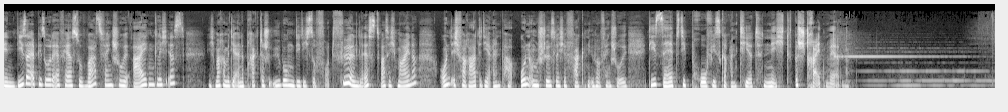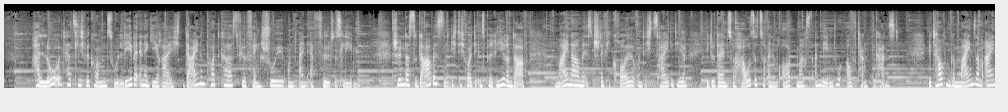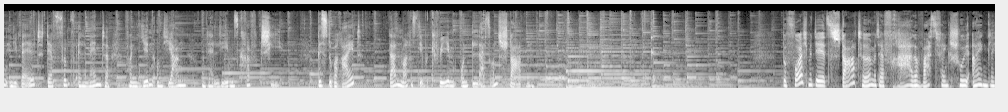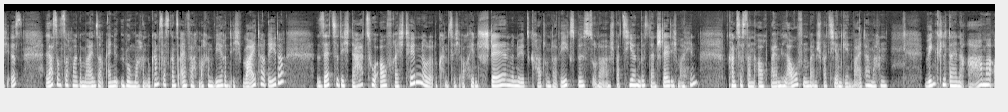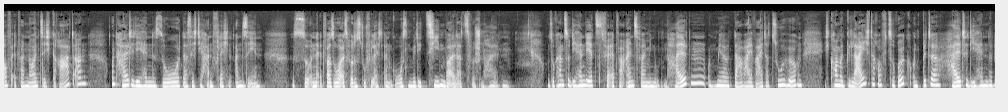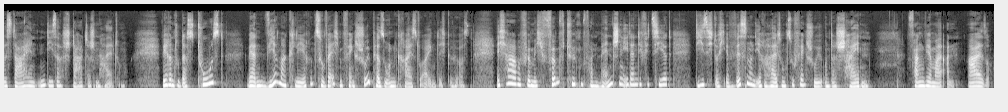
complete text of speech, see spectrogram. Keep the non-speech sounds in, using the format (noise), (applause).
In dieser Episode erfährst du, was Feng Shui eigentlich ist. Ich mache mit dir eine praktische Übung, die dich sofort fühlen lässt, was ich meine. Und ich verrate dir ein paar unumstößliche Fakten über Feng Shui, die selbst die Profis garantiert nicht bestreiten werden. Hallo und herzlich willkommen zu Lebe Energiereich, deinem Podcast für Feng Shui und ein erfülltes Leben. Schön, dass du da bist und ich dich heute inspirieren darf. Mein Name ist Steffi Kroll und ich zeige dir, wie du dein Zuhause zu einem Ort machst, an dem du auftanken kannst. Wir tauchen gemeinsam ein in die Welt der fünf Elemente von Yin und Yang und der Lebenskraft Qi. Bist du bereit? Dann mach es dir bequem und lass uns starten. Bevor ich mit dir jetzt starte mit der Frage, was Feng Shui eigentlich ist, lass uns doch mal gemeinsam eine Übung machen. Du kannst das ganz einfach machen, während ich weiter rede. Setze dich dazu aufrecht hin oder du kannst dich auch hinstellen, wenn du jetzt gerade unterwegs bist oder spazieren bist, dann stell dich mal hin. Du kannst das dann auch beim Laufen, beim Spazierengehen weitermachen. Winkle deine Arme auf etwa 90 Grad an und halte die Hände so, dass sich die Handflächen ansehen. Das ist so in etwa so, als würdest du vielleicht einen großen Medizinball dazwischen halten. Und so kannst du die Hände jetzt für etwa ein, zwei Minuten halten und mir dabei weiter zuhören. Ich komme gleich darauf zurück und bitte halte die Hände bis dahin in dieser statischen Haltung. Während du das tust, werden wir mal klären, zu welchem Feng Shui-Personenkreis du eigentlich gehörst. Ich habe für mich fünf Typen von Menschen identifiziert, die sich durch ihr Wissen und ihre Haltung zu Feng Shui unterscheiden. Fangen wir mal an. Also,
